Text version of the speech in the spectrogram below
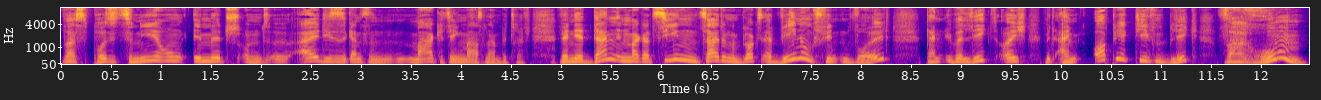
was Positionierung, Image und äh, all diese ganzen Marketingmaßnahmen betrifft. Wenn ihr dann in Magazinen, Zeitungen, Blogs Erwähnung finden wollt, dann überlegt euch mit einem objektiven Blick, warum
